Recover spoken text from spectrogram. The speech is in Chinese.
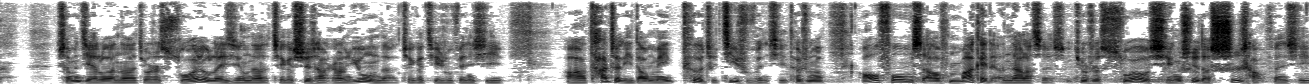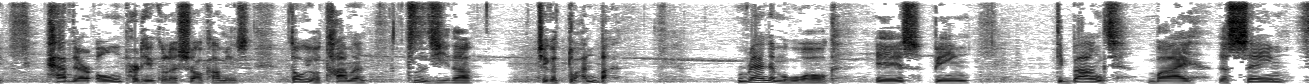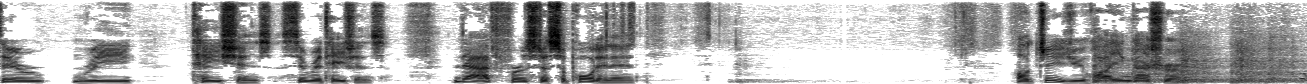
什么结论呢？就是所有类型的这个市场上用的这个技术分析。啊，他这里倒没特指技术分析，他说 all forms of market analysis 就是所有形式的市场分析 have their own particular shortcomings，都有他们自己的这个短板。Random walk is being debunked by the same theorization theorization that first supported it。哦，这句话应该是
